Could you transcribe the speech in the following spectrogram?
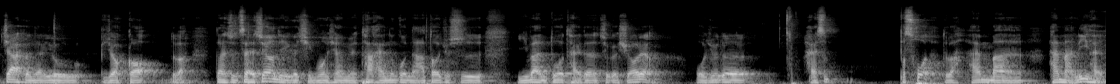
价格呢又比较高，对吧？但是在这样的一个情况下面，它还能够拿到就是一万多台的这个销量，我觉得还是不错的，对吧？还蛮还蛮厉害的。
